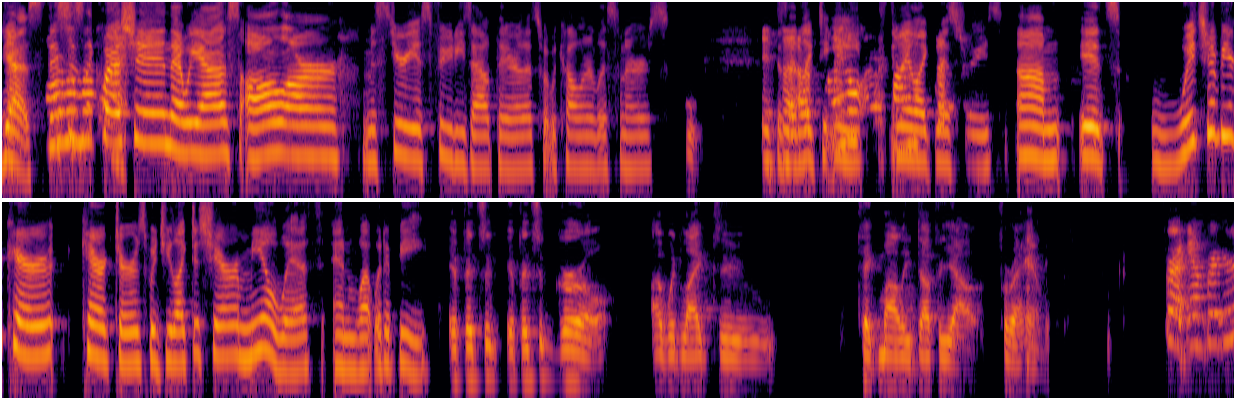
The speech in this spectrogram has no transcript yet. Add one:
Yes, this is the up on it. question that we ask all our mysterious foodies out there. That's what we call our listeners. Because I like to eat And I like mysteries. Um, it's which of your char- characters would you like to share a meal with, and what would it be? If it's a if it's a girl, I would like to take Molly Duffy out for a hamburger. for a hamburger.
